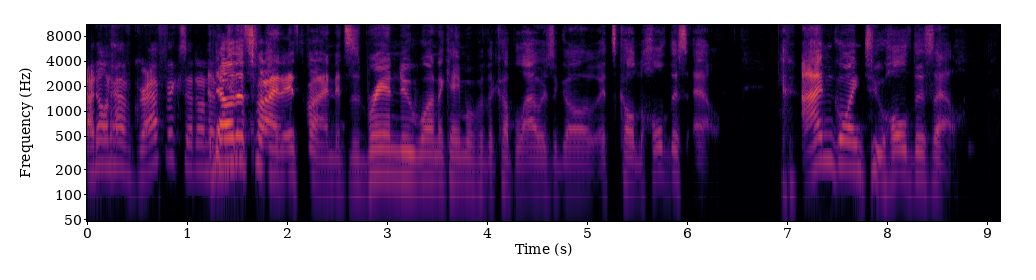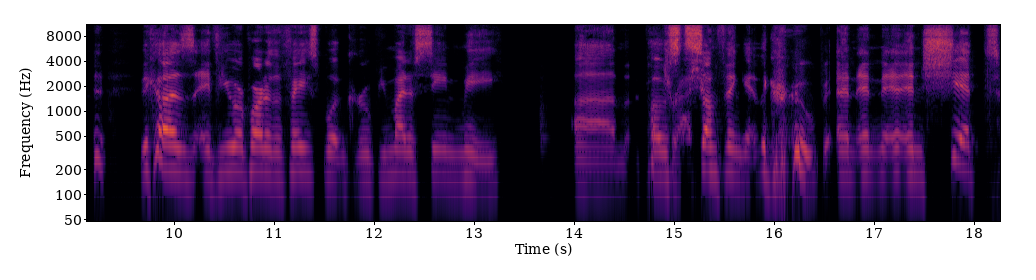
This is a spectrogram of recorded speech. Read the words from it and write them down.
I don't have graphics. I don't have. No, music. that's fine. It's fine. It's a brand new one I came up with a couple hours ago. It's called Hold This L. I'm going to hold this L because if you are part of the Facebook group, you might have seen me um post Trash something in the group and and and shit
